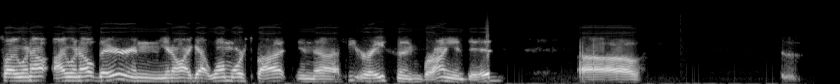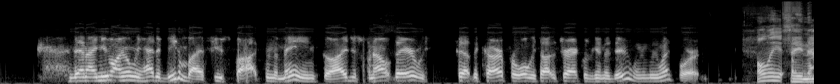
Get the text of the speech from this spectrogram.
so I went out. I went out there, and you know, I got one more spot in the heat race than Brian did. Uh, then I knew I only had to beat him by a few spots in the main, so I just went out there. We set the car for what we thought the track was going to do, when we went for it. Only see now.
